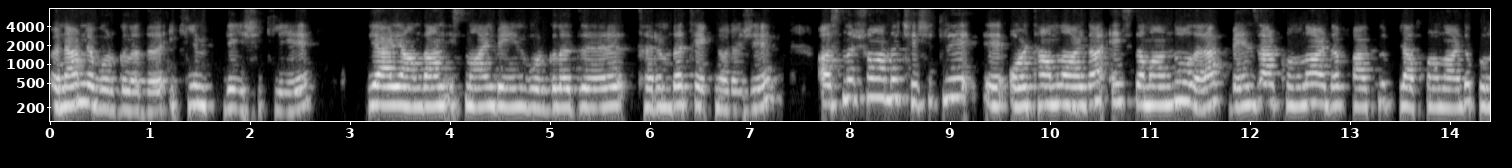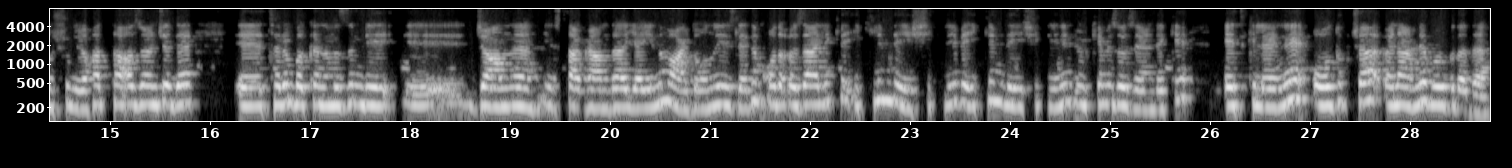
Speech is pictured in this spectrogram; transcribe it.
önemli vurguladığı iklim değişikliği, diğer yandan İsmail Bey'in vurguladığı tarımda teknoloji. Aslında şu anda çeşitli ortamlarda eş zamanlı olarak benzer konularda farklı platformlarda konuşuluyor. Hatta az önce de e, Tarım Bakanımızın bir e, canlı Instagram'da yayını vardı. Onu izledim. O da özellikle iklim değişikliği ve iklim değişikliğinin ülkemiz üzerindeki etkilerini oldukça önemli vurguladı.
